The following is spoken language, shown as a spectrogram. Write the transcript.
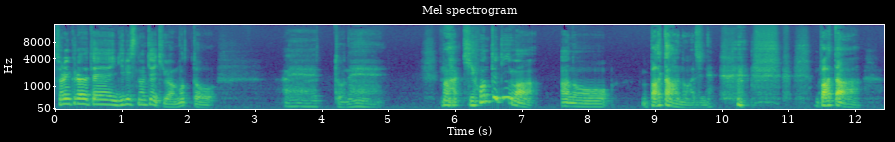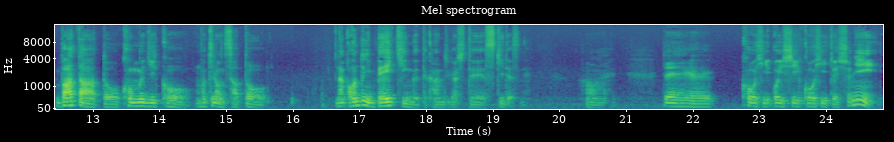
それに比べてイギリスのケーキはもっとえーっとねまあ基本的にはあのバターの味ね。バターバターと小麦粉もちろん砂糖。なんか本当にベーキングって感じがして好きですね。はい。でコーヒー美味しいコーヒーと一緒に、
